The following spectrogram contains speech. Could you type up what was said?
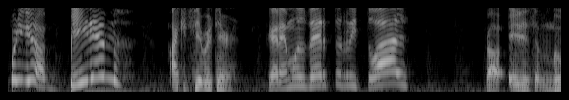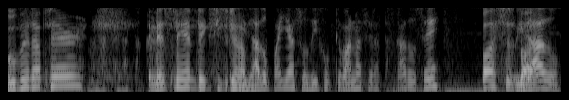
What are you gonna beat him? I can see it right there. Queremos ver tu ritual. Bro, it is moving up there. And this man thinks he's gonna Cuidado, payaso. Dijo que van a ser atacados, eh. bust his butt.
